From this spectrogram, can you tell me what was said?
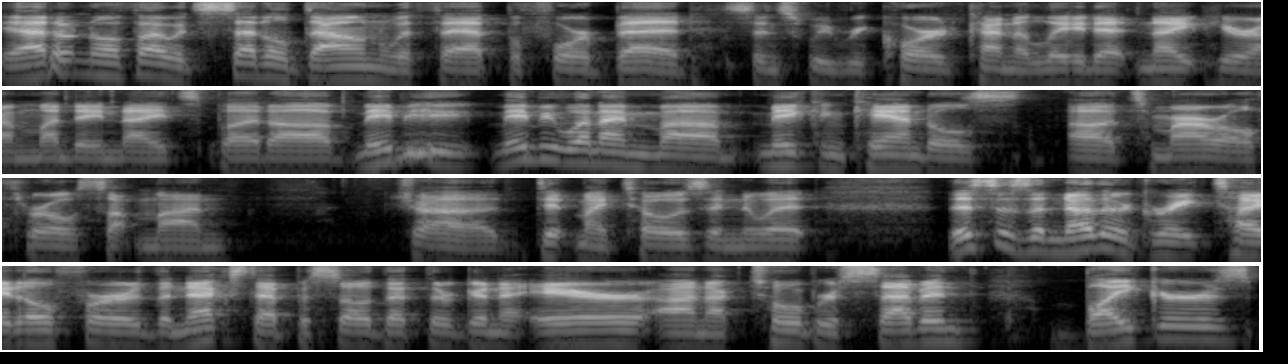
Yeah, I don't know if I would settle down with that before bed since we record kind of late at night here on Monday nights. But uh, maybe maybe when I'm uh, making candles uh, tomorrow, I'll throw something on, uh, dip my toes into it. This is another great title for the next episode that they're going to air on October 7th Bikers,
